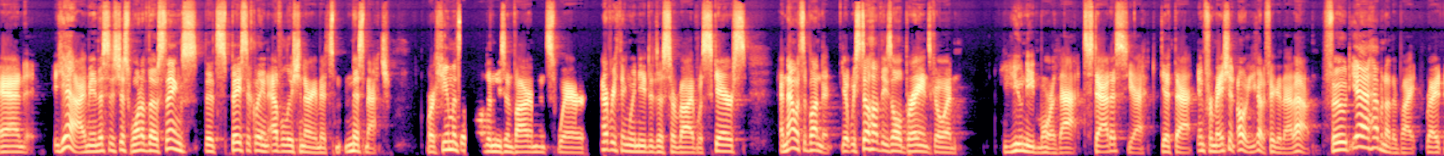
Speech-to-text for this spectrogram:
And yeah, I mean, this is just one of those things that's basically an evolutionary mis- mismatch where humans evolved in these environments where everything we needed to survive was scarce and now it's abundant. Yet we still have these old brains going, you need more of that. Status, yeah, get that. Information, oh, you got to figure that out. Food, yeah, have another bite, right?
